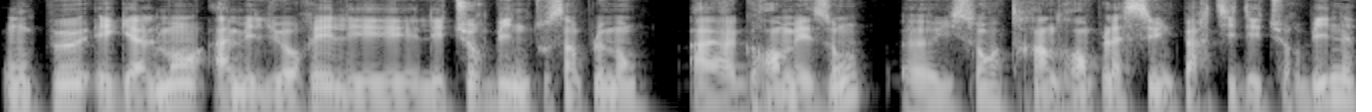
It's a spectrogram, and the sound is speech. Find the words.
On peut également améliorer les, turbines, tout simplement. À Grand Maison, euh, ils sont en train de remplacer une partie des turbines.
